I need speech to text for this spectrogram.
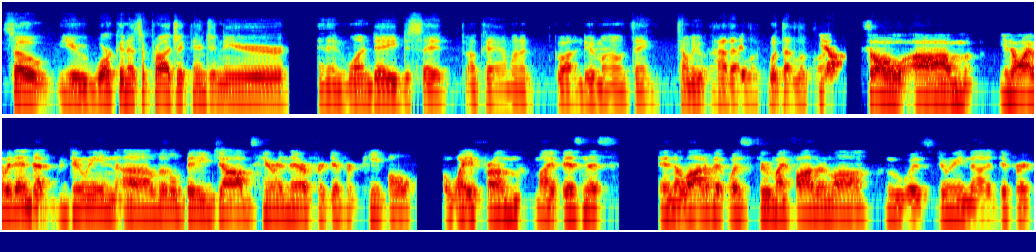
So you're working as a project engineer, and then one day you decided, okay, I'm going to go out and do my own thing. Tell me how that looked, what that looked like. Yeah. So, um, you know, I would end up doing uh, little bitty jobs here and there for different people away from my business. And a lot of it was through my father in law, who was doing uh, different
